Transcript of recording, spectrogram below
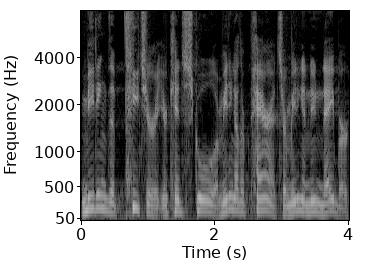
meeting the teacher at your kid's school, or meeting other parents, or meeting a new neighbor,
